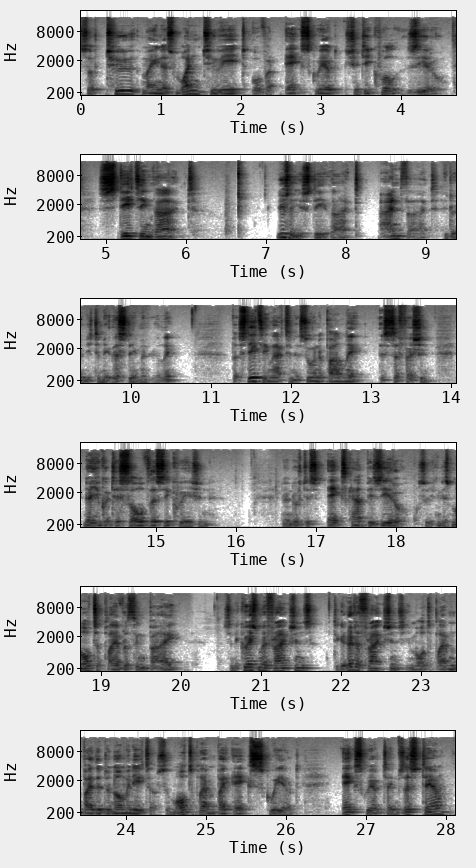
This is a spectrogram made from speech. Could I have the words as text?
So 2 minus 128 over x squared should equal 0. Stating that, usually you state that and that, you don't need to make this statement really, but stating that in its own apparently is sufficient. Now you've got to solve this equation. Now notice x can't be zero, so you can just multiply everything by, it's an equation with fractions, to get rid of fractions you multiply them by the denominator, so multiply them by x squared. x squared times this term,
